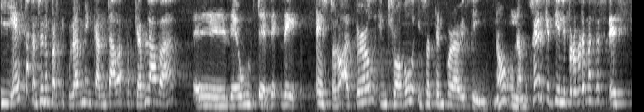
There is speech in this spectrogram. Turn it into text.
Y esta canción en particular me encantaba porque hablaba eh, de, un, de, esto, ¿no? A girl in trouble is a temporary thing, ¿no? Una mujer que tiene problemas es, es,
